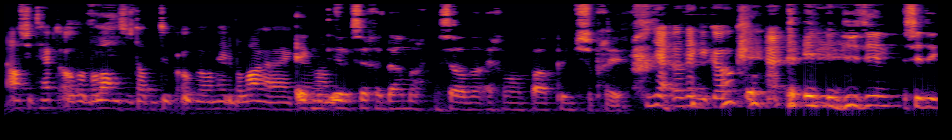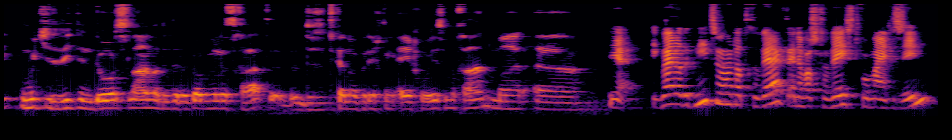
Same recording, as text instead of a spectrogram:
Als je het hebt over balans, is dat natuurlijk ook wel een hele belangrijke. Ik want... moet eerlijk zeggen, daar mag ik mezelf wel echt wel een paar puntjes op geven. Ja, dat denk ik ook. in, in die zin zit ik, moet je er niet in doorslaan, want dat heb ik ook wel eens gehad. Dus het kan ook richting egoïsme gaan. Maar, uh, ja, ik wou dat ik niet zo hard had gewerkt en er was geweest voor mijn gezin.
